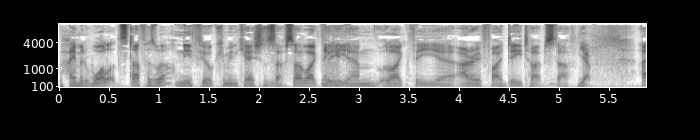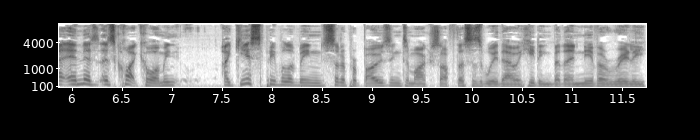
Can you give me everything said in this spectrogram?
payment wallet stuff as well. Near field communication stuff. So like Thank the um, like the uh, RFID type stuff. Yep. Uh, and it's, it's quite cool. I mean, I guess people have been sort of proposing to Microsoft this is where they were heading, but they never really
